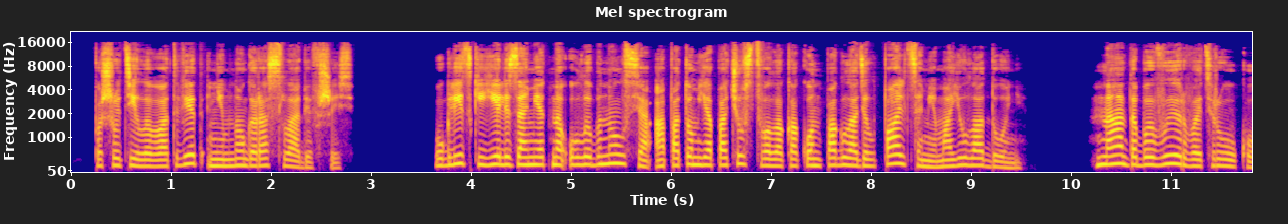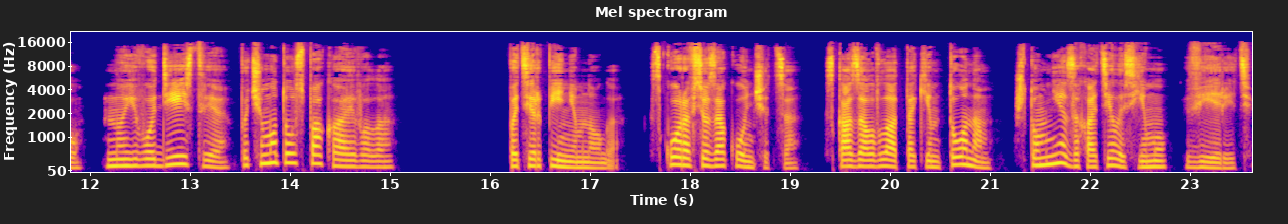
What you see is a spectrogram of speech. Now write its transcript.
— пошутила в ответ, немного расслабившись. Углицкий еле заметно улыбнулся, а потом я почувствовала, как он погладил пальцами мою ладонь. Надо бы вырвать руку, но его действие почему-то успокаивало. «Потерпи немного, скоро все закончится», — сказал Влад таким тоном, что мне захотелось ему верить.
